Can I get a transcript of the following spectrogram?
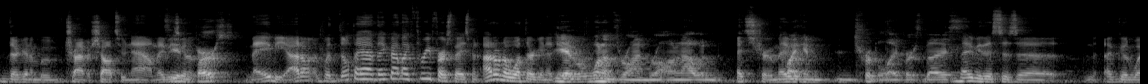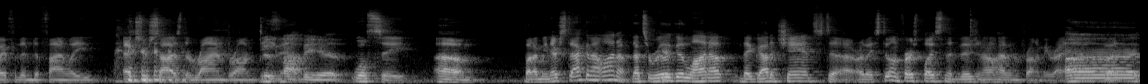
they're going to move Travis Shaw to now. Maybe he's going to first? Maybe I don't. But don't they have? They've got like three first basemen. I don't know what they're gonna do. Yeah, but one of them's Ryan Braun, and I wouldn't it's true. play Maybe him in Triple A first base. maybe this is a a good way for them to finally exercise the Ryan Braun This demon. not be it. We'll see. Um, but I mean, they're stacking that lineup. That's a really Yeah. good lineup. They've got a chance to. Are they still in first place in the division? I don't have it in front of me right now. But, Uh,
